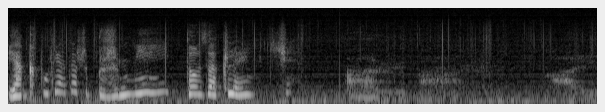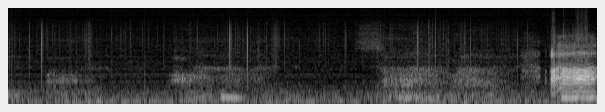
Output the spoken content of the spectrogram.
Jak powiadasz, brzmi to zaklęcie? A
